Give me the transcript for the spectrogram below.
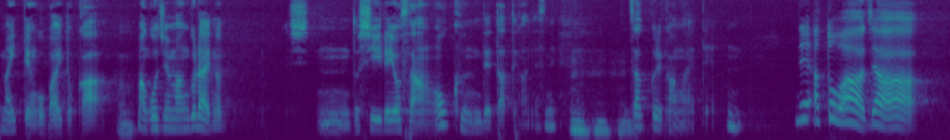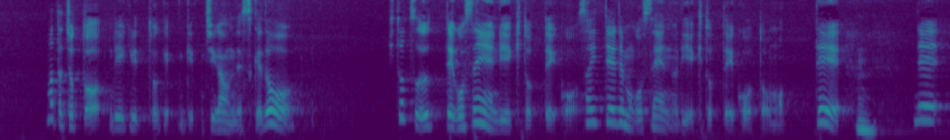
まあ、1.5倍とか、まあ、50万ぐらいのしうんと仕入れ予算を組んでたって感じですね。ざっくり考えて。うん。で、あとは、じゃあ、またちょっと利益率と違うんですけど、一つ売って5000円利益取っていこう。最低でも5000円の利益取っていこうと思って、で、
